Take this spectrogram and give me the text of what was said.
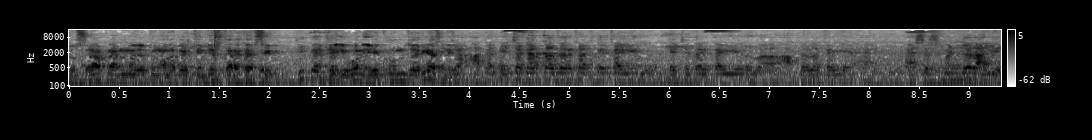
दुसऱ्या प्लॅनमध्ये तुम्हाला काही चेंजेस करायचे असतील ठीक आहे. म्हणजे इव्हन एक रूम जरी असली. आता त्याच्याकरता जर का ते काही त्याचे जर काही आपल्याला काही असेसमेंट जर आली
